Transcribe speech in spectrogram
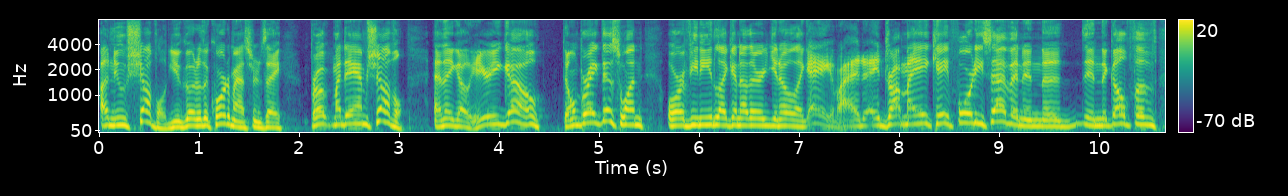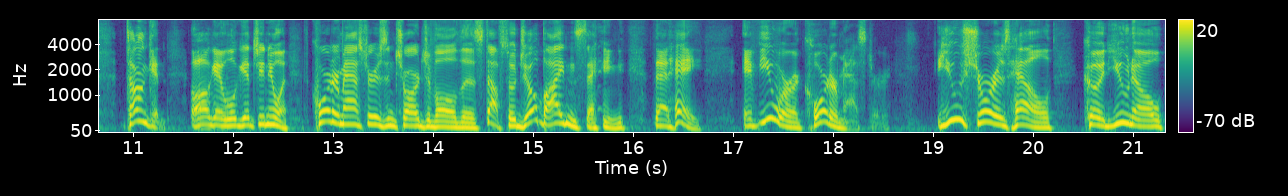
a new shovel, you go to the quartermaster and say, broke my damn shovel. And they go, here you go. Don't break this one. Or if you need like another, you know, like, hey, I, I dropped my AK-47 in the in the Gulf of Tonkin. Okay, we'll get you a new one. The quartermaster is in charge of all the stuff. So Joe Biden's saying that, hey, if you were a quartermaster, you sure as hell could, you know,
